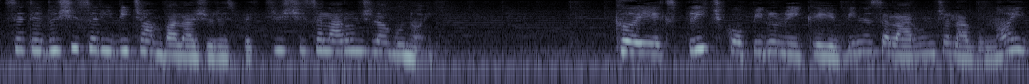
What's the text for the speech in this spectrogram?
să te duci și să ridici ambalajul respectiv și să-l arunci la gunoi. Că îi explici copilului că e bine să-l arunce la gunoi,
